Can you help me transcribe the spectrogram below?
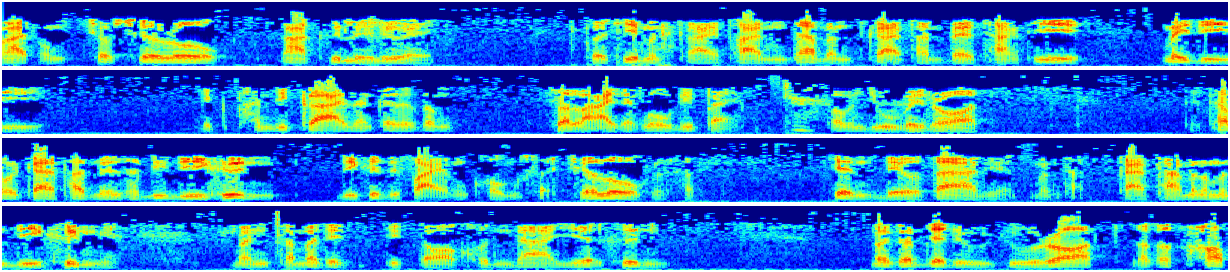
มารถของเชื้อเชื้อโรคมากขึ้นเรื่อยๆโดยที่มันกลายพันธุ์ถ้ามันกลายพันธุ์ไปทางที่ไม่ดีไอ้พันธุ์ที่กลายนั้นก็จะต้องสลายจากโลกนี้ไปค่ะเพราะมันอยู่ไม่รอด แต่ถ้ามันกลายพันธุ์ในทางที่ดีขึ้น ดีขึ้นในฝ่ายของของเชื้อโรคนะครับ เช่นเดลต้าเนี่ย มันกลายพันธุ์มันมันดีขึ้นไงมันสามารถจะติดต่อคนได้เยอะขึ้น มันก็จะอยู่อยู่รอดแล้วก็ครอบ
